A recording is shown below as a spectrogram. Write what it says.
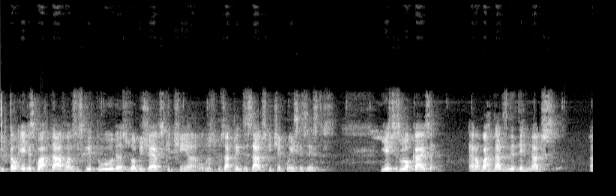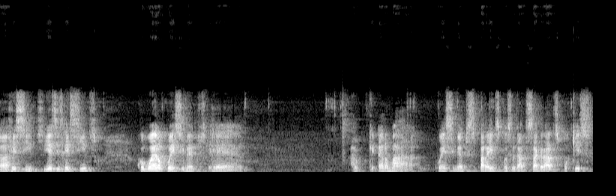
Então, eles guardavam as escrituras, os objetos que tinha, os, os aprendizados que tinha com esses extras. E esses locais eram guardados em determinados uh, recintos. E esses recintos, como eram conhecimentos, é, eram uma, conhecimentos para eles considerados sagrados, porque esses,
